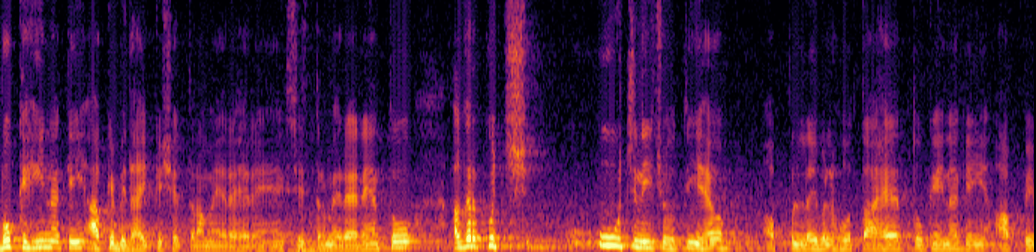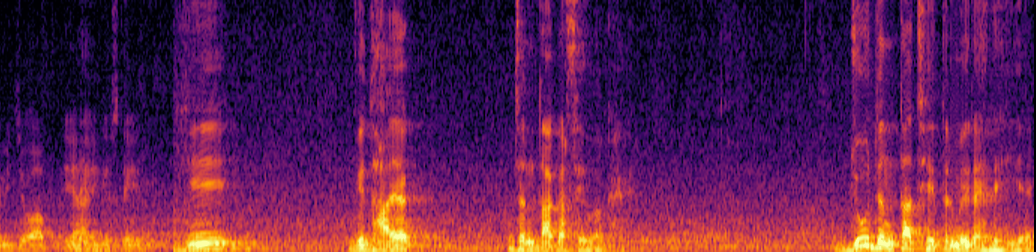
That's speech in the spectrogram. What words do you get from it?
वो कहीं ना कहीं आपके विधायक के क्षेत्र में रह रहे हैं क्षेत्र में रह रहे हैं तो अगर कुछ ऊंच नीच होती है अप लेवल होता है तो कहीं ना कहीं आप पे भी जवाब यह आएगी उसके ये विधायक जनता का सेवक है। जो जनता क्षेत्र में रह रही है,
